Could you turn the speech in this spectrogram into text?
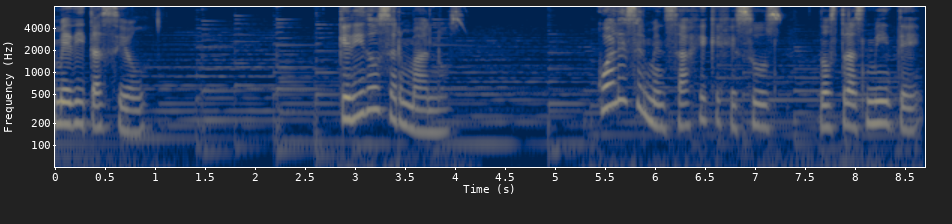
Meditación Queridos hermanos, ¿Cuál es el mensaje que Jesús nos transmite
